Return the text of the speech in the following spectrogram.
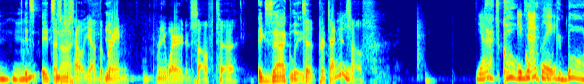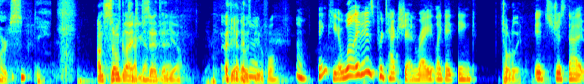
Mhm. it's it's That's not just how yeah the yeah. brain rewired itself to exactly to protect Right. itself. yeah. that's called Exactly. motherfucking bars i'm so Have glad you down said that that video. Yeah, that was beautiful. Oh, thank you. Well, it is protection, right? Like I think Totally. it's just that,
